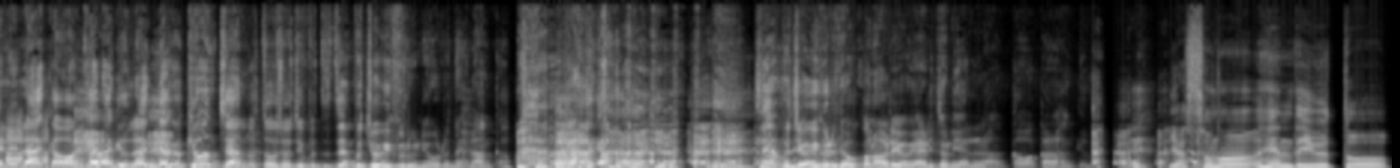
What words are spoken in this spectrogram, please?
えねえ、なんかわからんけど、なんか、なんかきょんちゃんの登場人物全部ジョイフルにおるね、なんか。全部ジョイフルで行われようやりとりやね、なんかわからんけど。いやその辺で言うと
